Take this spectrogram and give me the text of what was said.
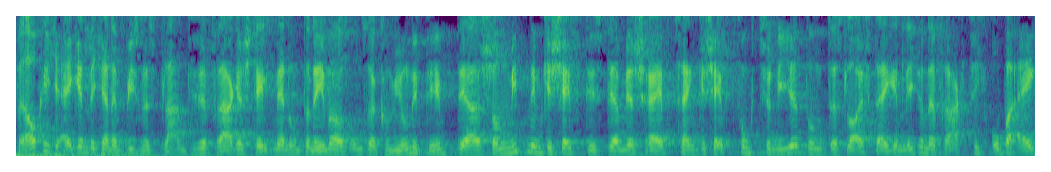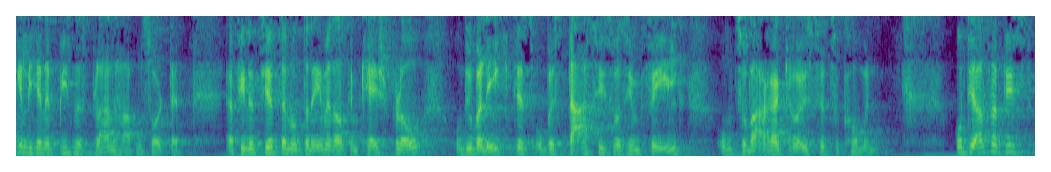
Brauche ich eigentlich einen Businessplan? Diese Frage stellt mir ein Unternehmer aus unserer Community, der schon mitten im Geschäft ist, der mir schreibt, sein Geschäft funktioniert und es läuft eigentlich und er fragt sich, ob er eigentlich einen Businessplan haben sollte. Er finanziert sein Unternehmen aus dem Cashflow und überlegt es, ob es das ist, was ihm fehlt, um zu wahrer Größe zu kommen. Und die Antwort ist,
